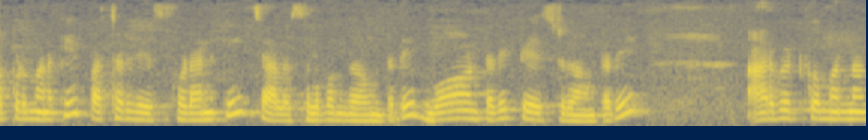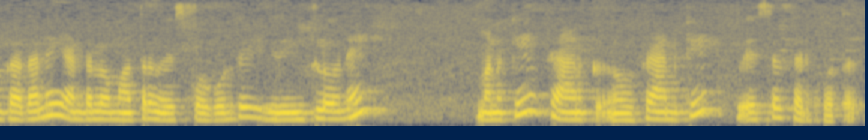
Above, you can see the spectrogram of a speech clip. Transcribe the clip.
అప్పుడు మనకి పచ్చడి చేసుకోవడానికి చాలా సులభంగా ఉంటుంది బాగుంటుంది టేస్ట్గా ఉంటుంది. ఆరబెట్టుకోమన్నాం కదని ఎండలో మాత్రం వేసుకోకూడదు. ఇది ఇంట్లోనే మనకి ఫ్యాన్ ఫ్యాన్కి వేస్తే సరిపోతుంది.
